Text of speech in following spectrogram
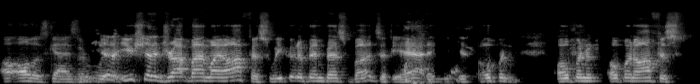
all, all those guys are. You should, you should have dropped by my office. We could have been best buds if you had it. open, open, open office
